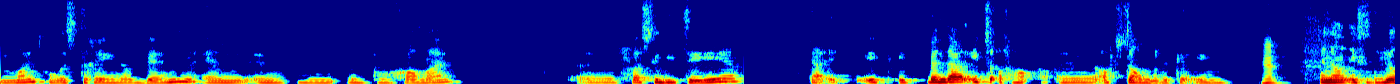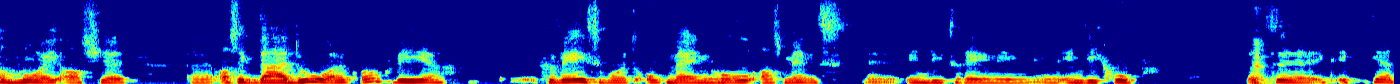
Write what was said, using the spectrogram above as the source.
mindfulness trainer ben en een, een, een programma uh, faciliteer. Ja, ik, ik, ik ben daar iets af, uh, afstandelijker in. Ja. En dan is het heel mooi als, je, uh, als ik daardoor ook weer gewezen word op mijn rol als mens uh, in die training en in die groep. Dat, ja. Ik, ik, ja,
